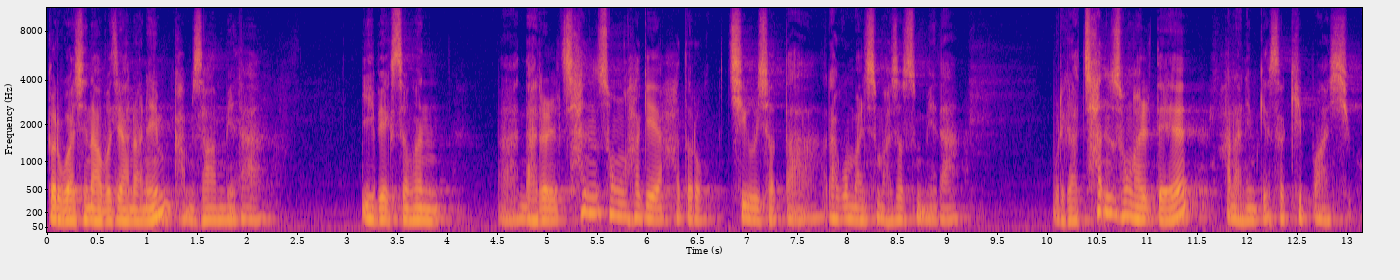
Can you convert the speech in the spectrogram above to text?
거룩하신 아버지 하나님 감사합니다. 이 백성은 아, 나를 찬송하게 하도록 지으셨다라고 말씀하셨습니다. 우리가 찬송할 때 하나님께서 기뻐하시고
